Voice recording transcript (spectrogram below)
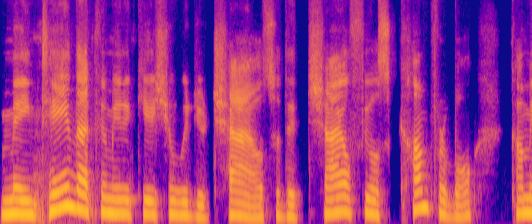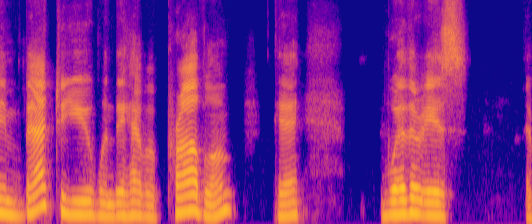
maintain that communication with your child so the child feels comfortable coming back to you when they have a problem, okay? Whether it's a,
